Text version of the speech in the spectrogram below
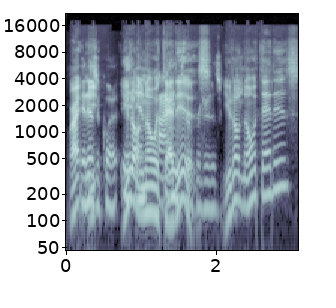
right? It is a question. You, don't know what that is. You don't know what that is.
